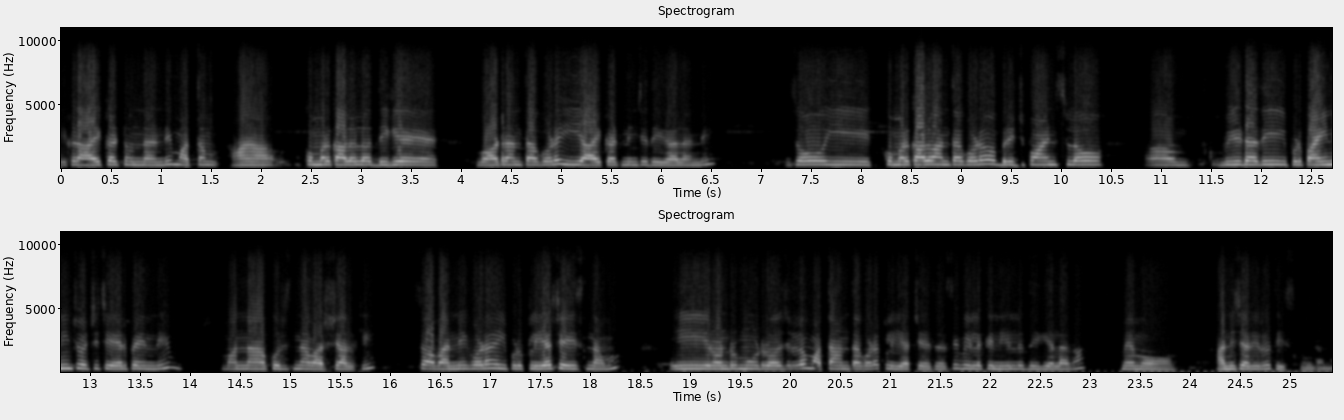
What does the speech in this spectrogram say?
ఇక్కడ ఆయకట్టు ఉందండి. మొత్తం ఆ కుమ్మరి కాలువలో దిగే వాటర్ అంతా కూడా ఈ ఆయకట్టు నుంచి దిగాలండి. సో ఈ కుమ్మరి కాలువ అంతా కూడా బ్రిడ్జ్ పాయింట్స్లో ఆ, వీడది ఇప్పుడు పైనుంచి వచ్చి చేరిపోయింది మొన్న కురిసిన వర్షాలకి. సో అవన్నీ కూడా ఇప్పుడు క్లియర్ చేయిస్తున్నాము. ఈ రెండు మూడు రోజుల్లో మొత్తం అంతా కూడా క్లియర్ చేసేసి వీళ్ళకి నీళ్ళు దిగేలాగా మేము అన్ని చర్యలు తీసుకుంటాము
